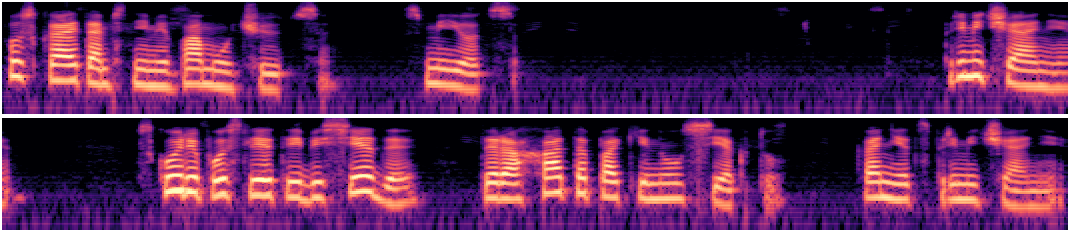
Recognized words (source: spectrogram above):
Пускай там с ними помучаются. Смеется. Примечание. Вскоре после этой беседы Терахата покинул секту. Конец примечания.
